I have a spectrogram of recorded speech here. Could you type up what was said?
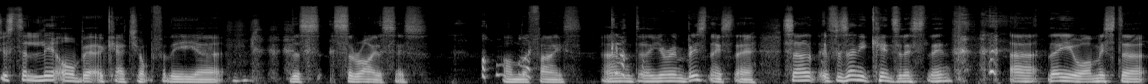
just a little bit of ketchup for the uh, the psoriasis on the face, and uh, you're in business there. So if there's any kids listening, uh, there you are, Mister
